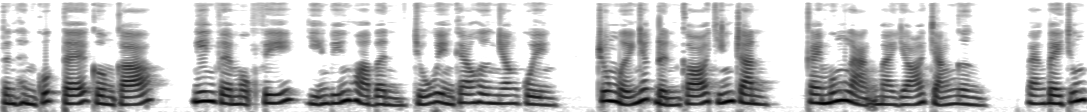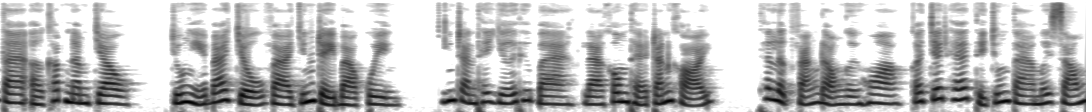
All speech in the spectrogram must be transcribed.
Tình hình quốc tế gồm có nghiêng về một phía diễn biến hòa bình, chủ quyền cao hơn nhân quyền, Trung Mỹ nhất định có chiến tranh, cây muốn lặng mà gió chẳng ngừng. Bạn bè chúng ta ở khắp Nam Châu, chủ nghĩa bá chủ và chính trị bạo quyền, chiến tranh thế giới thứ ba là không thể tránh khỏi. Thế lực phản động người Hoa có chết hết thì chúng ta mới sống.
